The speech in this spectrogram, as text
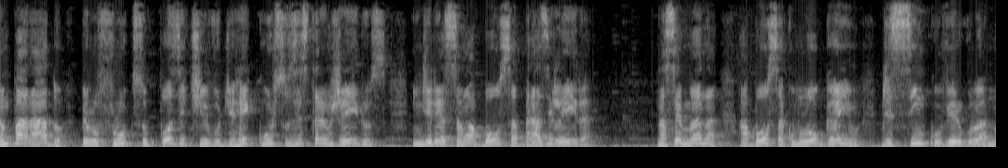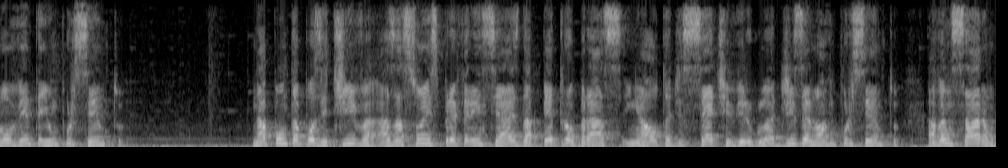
amparado pelo fluxo positivo de recursos estrangeiros em direção à bolsa brasileira. Na semana, a bolsa acumulou ganho de 5,91%. Na ponta positiva, as ações preferenciais da Petrobras, em alta de 7,19%, avançaram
